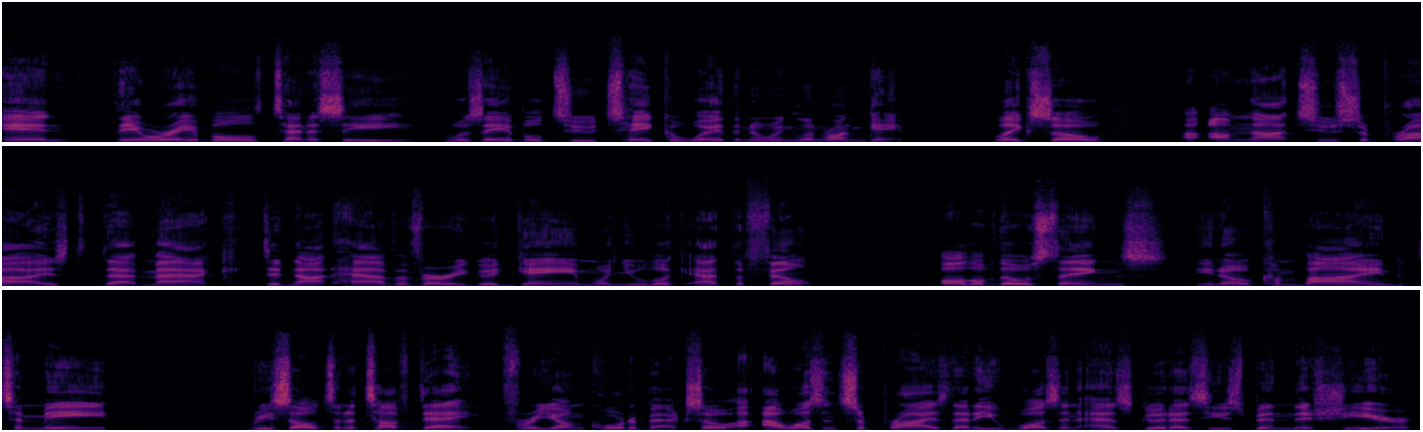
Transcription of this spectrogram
And they were able, Tennessee was able to take away the New England run game. Like, so I'm not too surprised that Mac did not have a very good game when you look at the film. All of those things, you know, combined to me results in a tough day for a young quarterback. So I wasn't surprised that he wasn't as good as he's been this year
